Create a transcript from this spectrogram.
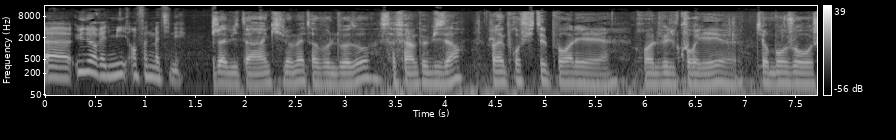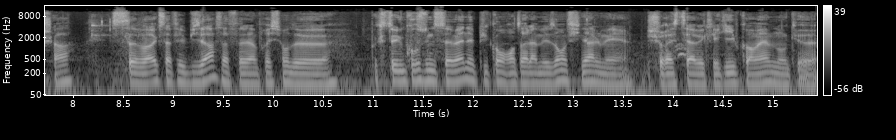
une heure et demie en fin de matinée. J'habite à un kilomètre à vol d'oiseau, ça fait un peu bizarre. J'en ai profité pour aller relever le courrier, dire bonjour au chat. C'est vrai que ça fait bizarre, ça fait l'impression de c'était une course d'une semaine et puis qu'on rentre à la maison au final, mais je suis resté avec l'équipe quand même, donc euh,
